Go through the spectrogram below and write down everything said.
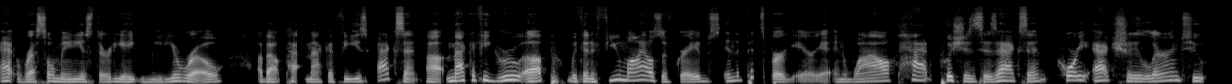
at WrestleMania's 38 Media Row about Pat McAfee's accent. Uh, McAfee grew up within a few miles of Graves in the Pittsburgh area, and while Pat pushes his accent, Corey actually learned to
